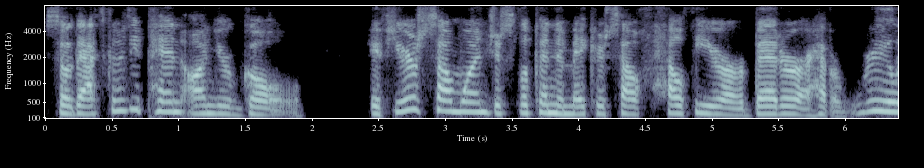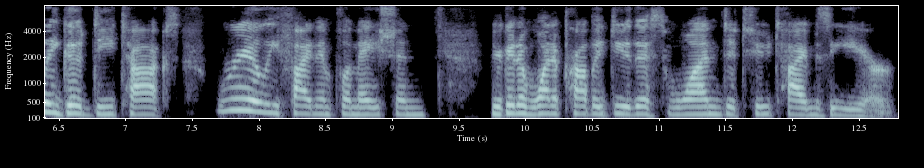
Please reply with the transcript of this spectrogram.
So that's going to depend on your goal. If you're someone just looking to make yourself healthier or better or have a really good detox, really fight inflammation, you're going to want to probably do this one to two times a year.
